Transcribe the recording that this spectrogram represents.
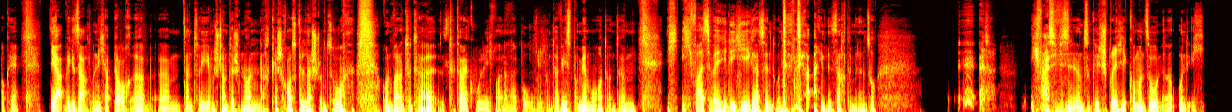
Okay. Ja, wie gesagt, und ich habe ja auch äh, ähm, dann zu jedem Stammtisch einen neuen Nachtcache rausgelascht und so und war dann total, total cool. Ich war dann halt beruflich unterwegs bei mir im Ort und ähm, ich, ich weiß, wer hier die Jäger sind und der eine sagte mir dann so, äh, also, ich weiß nicht, wir sind in unsere Gespräche gekommen und so äh, und ich,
